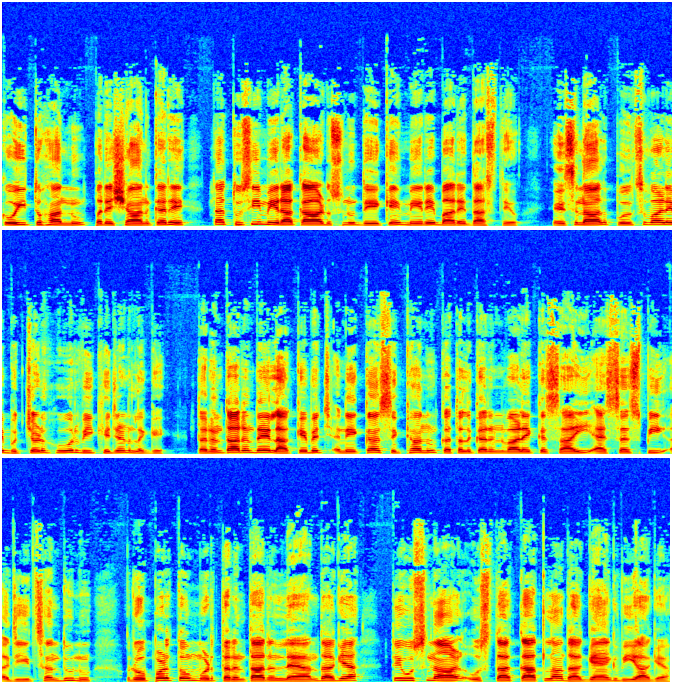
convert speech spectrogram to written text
ਕੋਈ ਤੁਹਾਨੂੰ ਪਰੇਸ਼ਾਨ ਕਰੇ, ਤਾਂ ਤੁਸੀਂ ਮੇਰਾ ਕਾਰਡ ਉਸ ਨੂੰ ਦੇ ਕੇ ਮੇਰੇ ਬਾਰੇ ਦੱਸ ਦਿਓ। ਇਸ ਨਾਲ ਪੁਲਿਸ ਵਾਲੇ ਬੁੱਚੜ ਹੋਰ ਵੀ ਖਿਜਣ ਲੱਗੇ। ਤਰਨਤਾਰਨ ਦੇ ਇਲਾਕੇ ਵਿੱਚ ਅਨੇਕਾਂ ਸਿੱਖਾਂ ਨੂੰ ਕਤਲ ਕਰਨ ਵਾਲੇ ਕਸਾਈ ਐਸਐਸਪੀ ਅਜੀਤ ਸੰਧੂ ਨੂੰ ਰੋਪੜ ਤੋਂ ਮੁੜ ਤਰਨਤਾਰਨ ਲੈ ਆਂਦਾ ਗਿਆ ਤੇ ਉਸ ਨਾਲ ਉਸ ਦਾ ਕਾਤਲਾਂ ਦਾ ਗੈਂਗ ਵੀ ਆ ਗਿਆ।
